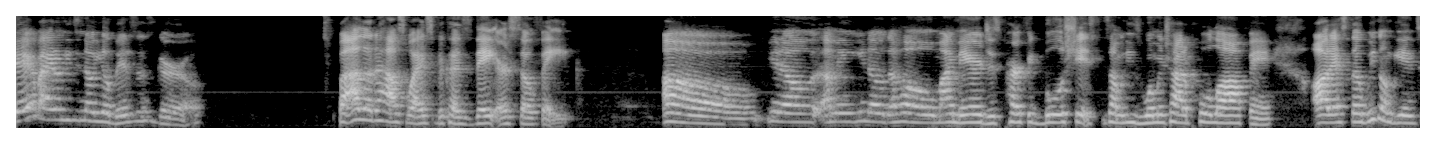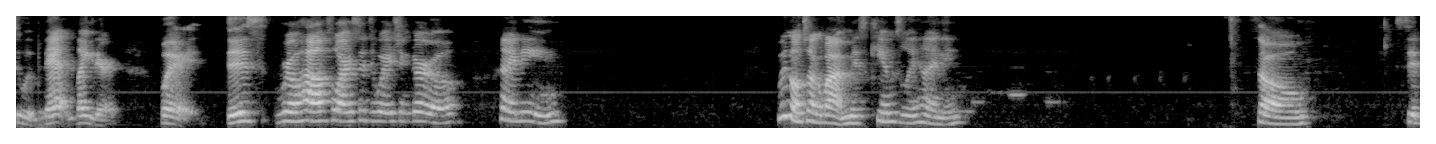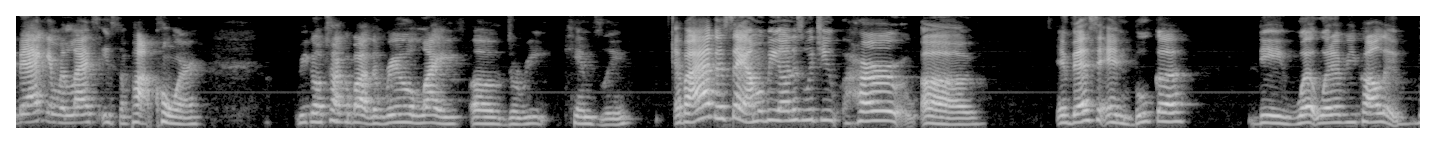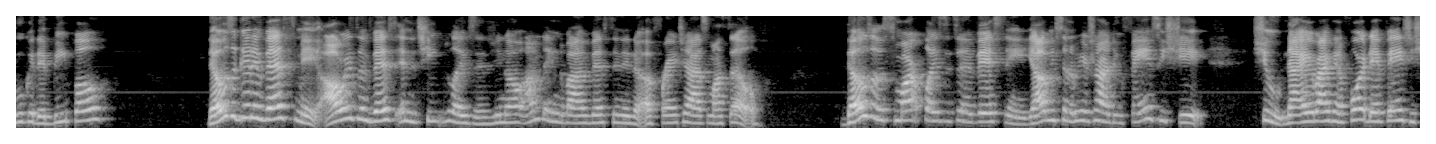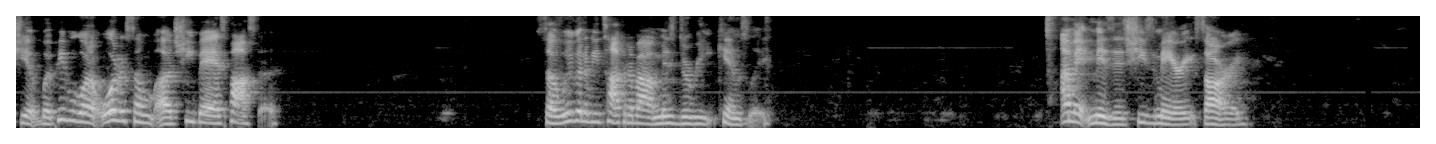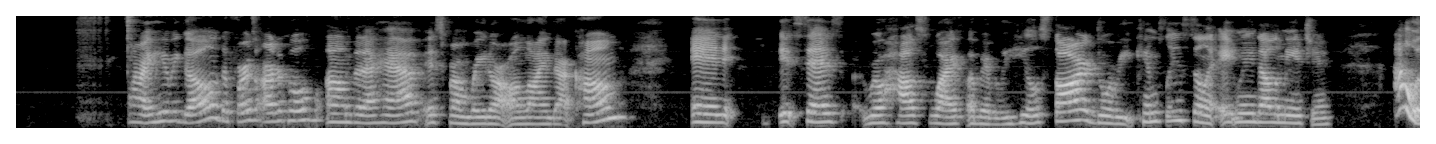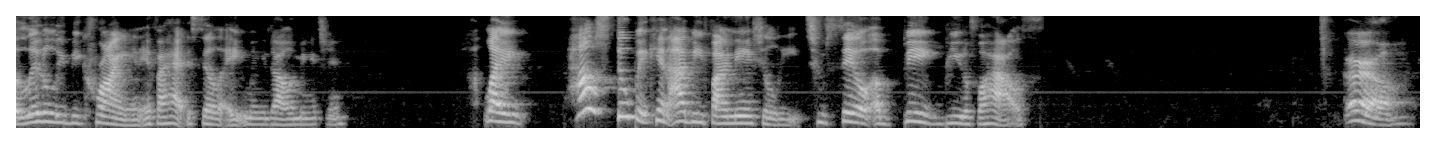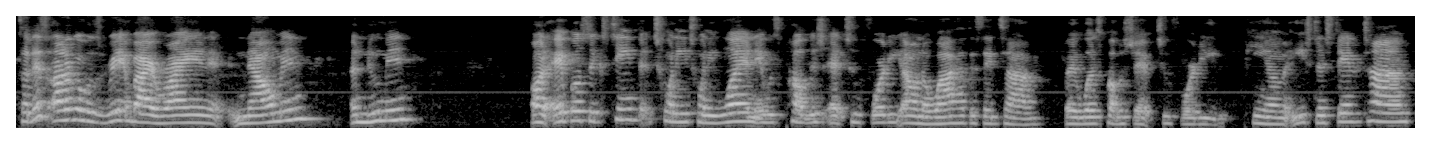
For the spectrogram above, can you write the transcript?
everybody don't need to know your business, girl. But I love the housewives because they are so fake. Oh, you know, I mean, you know, the whole my marriage is perfect bullshit. Some of these women try to pull off and all that stuff. We're gonna get into it that later. But this real housewife situation, girl, honey. We're gonna talk about Miss Kemsley, honey. So sit back and relax, eat some popcorn. We're gonna talk about the real life of Dorit Kemsley if I had to say, I'm gonna be honest with you, her uh investing in Buca the what whatever you call it, Buca de Beppo, that was a good investment. Always invest in the cheap places. You know, I'm thinking about investing in a franchise myself. Those are the smart places to invest in. Y'all be sitting up here trying to do fancy shit. Shoot, not everybody can afford that fancy shit, but people gonna order some uh, cheap ass pasta. So we're gonna be talking about Miss Dorit Kemsley. I meant Mrs. She's married. Sorry. All right, here we go. The first article um, that I have is from radaronline.com. And it says Real Housewife of Beverly Hills star Dorit Kemsley selling $8 million mansion. I would literally be crying if I had to sell an $8 million mansion. Like, how stupid can I be financially to sell a big, beautiful house? Girl. So this article was written by Ryan Nauman, a Newman, on April 16th, 2021. It was published at 2:40. I don't know why I have to say time, but it was published at 2:40 p.m. Eastern Standard Time.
